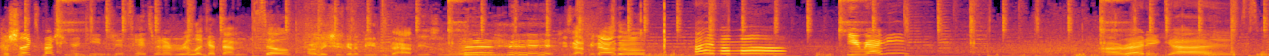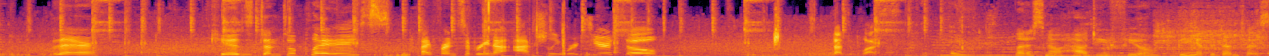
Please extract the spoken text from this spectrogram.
But she likes brushing her teeth, she just hates whenever we look at them. So, I don't think she's gonna be the happiest in the world. she's happy now though. hi mama! You ready? Alrighty guys, there. Kids Dental Place. My friend Sabrina actually works here, so that's a plus. Let us know, how do you feel being at the dentist?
